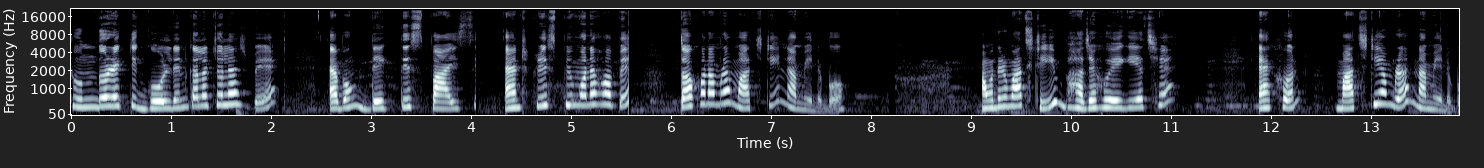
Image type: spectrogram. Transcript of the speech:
সুন্দর একটি গোল্ডেন কালার চলে আসবে এবং দেখতে স্পাইসি অ্যান্ড ক্রিস্পি মনে হবে, তখন আমরা মাছটি নামিয়ে নেব। আমাদের মাছটি ভাজা হয়ে গিয়েছে। এখন মাছটি আমরা নামিয়ে নেব।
